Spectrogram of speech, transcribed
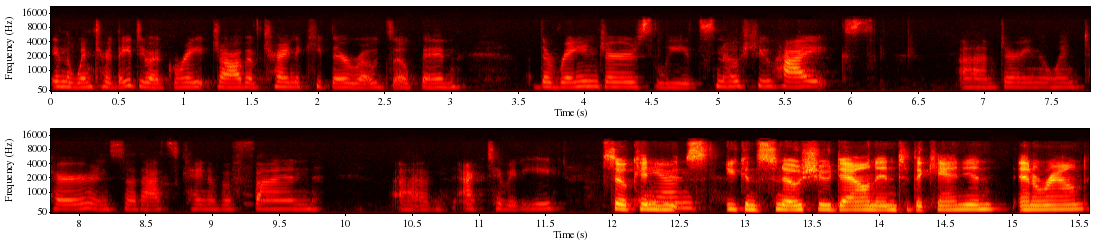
in the winter, they do a great job of trying to keep their roads open. The rangers lead snowshoe hikes um, during the winter, and so that's kind of a fun um, activity. So, can and, you you can snowshoe down into the canyon and around?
